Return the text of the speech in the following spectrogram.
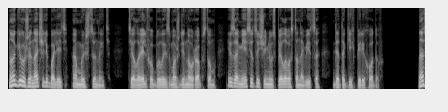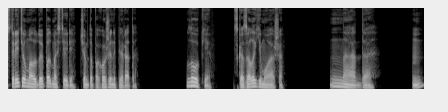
Ноги уже начали болеть, а мышцы ныть. Тело эльфа было измождено рабством и за месяц еще не успело восстановиться для таких переходов. Нас встретил молодой подмастерье, чем-то похожий на пирата. «Луки», — сказала ему Аша. «Надо». «М?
